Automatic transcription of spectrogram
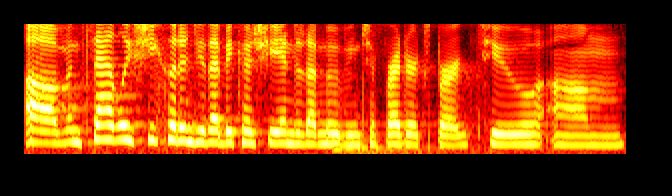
Um, and sadly, she couldn't do that because she ended up moving to Fredericksburg to um,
